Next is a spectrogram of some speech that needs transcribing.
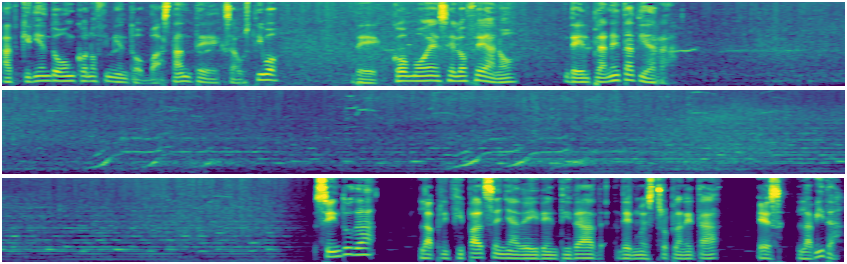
adquiriendo un conocimiento bastante exhaustivo de cómo es el océano del planeta Tierra. Sin duda, la principal seña de identidad de nuestro planeta es la vida.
